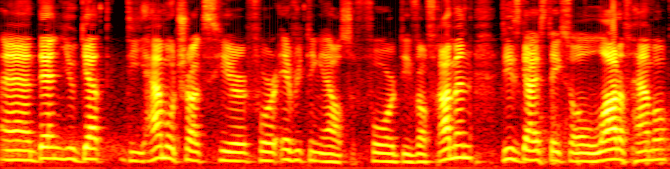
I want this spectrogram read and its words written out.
and then you get the ammo trucks here for everything else for the Wurfrahmen these guys takes a lot of ammo.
